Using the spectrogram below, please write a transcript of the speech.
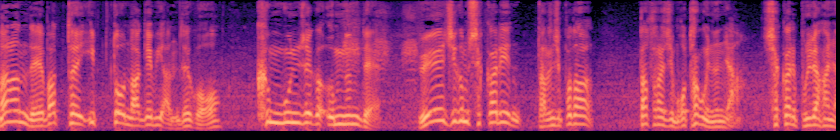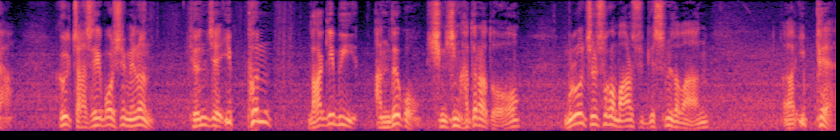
나는 내 밭에 잎도 낙엽이 안 되고 큰 문제가 없는데 왜 지금 색깔이 다른 집보다 나타나지 못하고 있느냐 색깔이 불량하냐 그걸 자세히 보시면은 현재 잎은 낙엽이 안 되고 싱싱하더라도 물론 질소가 많을 수 있겠습니다만 아, 잎에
